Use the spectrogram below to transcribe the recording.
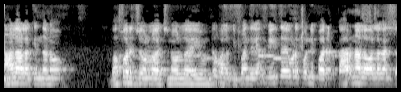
నాలాల కిందనో బఫర్ జోన్లో వచ్చిన వాళ్ళు అయి ఉంటే వాళ్ళకి ఇబ్బంది కానీ మిగతా కూడా కొన్ని కారణాల వల్ల కనుక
